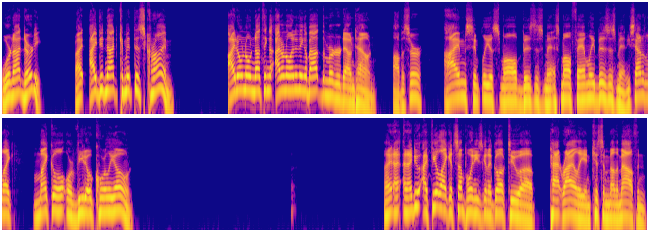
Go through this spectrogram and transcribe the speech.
were not dirty. Right? I did not commit this crime. I don't know nothing. I don't know anything about the murder downtown, officer. I'm simply a small businessman, a small family businessman. He sounded like Michael or Vito Corleone. I, I, and I do. I feel like at some point he's going to go up to uh, Pat Riley and kiss him on the mouth, and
